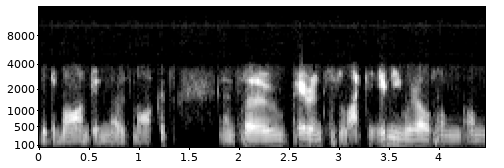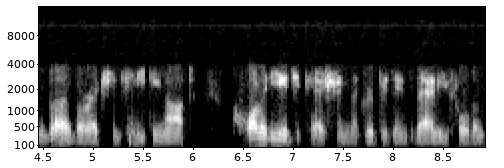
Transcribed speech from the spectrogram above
the demand in those markets. And so parents, like anywhere else on, on the globe, are actually seeking out quality education that represents value for them.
